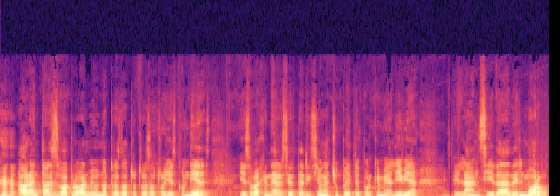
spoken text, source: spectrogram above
Ahora entonces voy a probarme uno tras otro, tras otro y escondidas. Y eso va a generar cierta adicción al chupete porque me alivia la ansiedad del morbo.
